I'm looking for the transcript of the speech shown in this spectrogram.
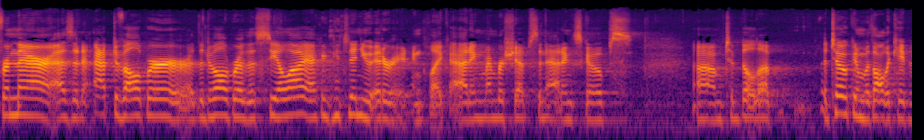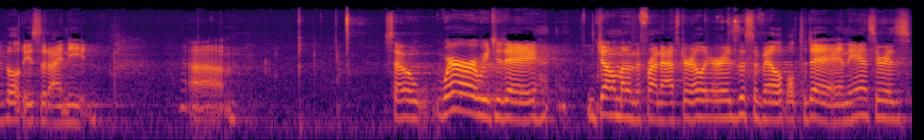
from there, as an app developer or the developer of the CLI, I can continue iterating, like adding memberships and adding scopes um, to build up a token with all the capabilities that I need. Um, so where are we today? The gentleman in the front asked earlier, is this available today? And the answer is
